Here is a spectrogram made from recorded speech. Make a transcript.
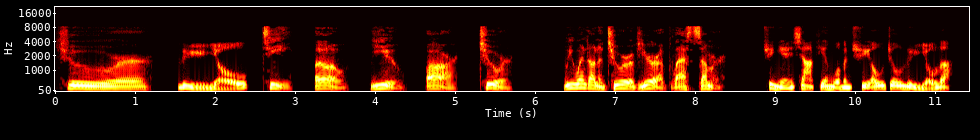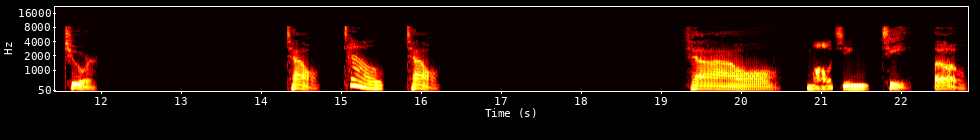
Tour. 旅游。 T O U R. Tour. We went on a tour of Europe last summer. 去年夏天我们去欧洲旅游了。 Tour. Towel. Towel. Towel. Towel. 毛巾。 T O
